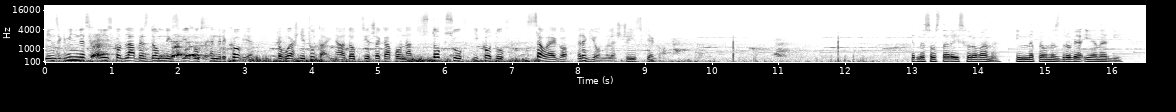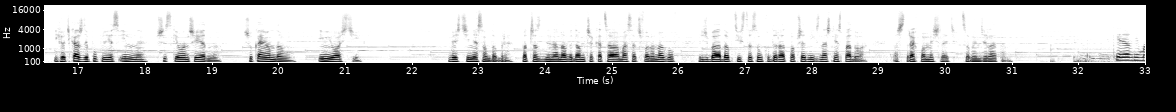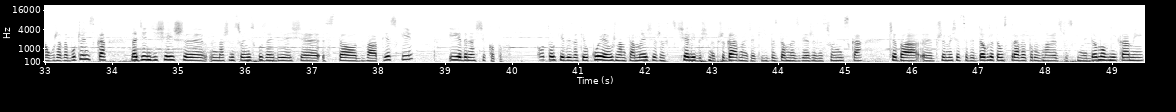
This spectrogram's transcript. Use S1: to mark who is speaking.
S1: Międzygminne schronisko dla bezdomnych zwierząt w Henrykowie. To właśnie tutaj na adopcję czeka ponad 100 psów i kotów z całego regionu leszczyńskiego.
S2: Jedne są stare i schorowane, inne pełne zdrowia i energii. I choć każdy pupil jest inny, wszystkie łączy jedno. Szukają domu i miłości. Wieści nie są dobre. Podczas gdy na nowy dom czeka cała masa czworonogów, liczba adopcji w stosunku do lat poprzednich znacznie spadła. Aż strach pomyśleć, co będzie latem.
S3: Kierownik Małgorzata Buczyńska. Na dzień dzisiejszy w naszym schronisku znajduje się 102 pieski i 11 kotów. Oto kiedy zakiełkuje już nam ta myśl, że chcielibyśmy przygarnąć jakieś bezdomne zwierzę ze schroniska, trzeba y, przemyśleć sobie dobrze tę sprawę, porozmawiać z wszystkimi domownikami,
